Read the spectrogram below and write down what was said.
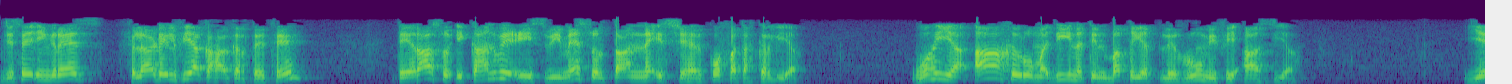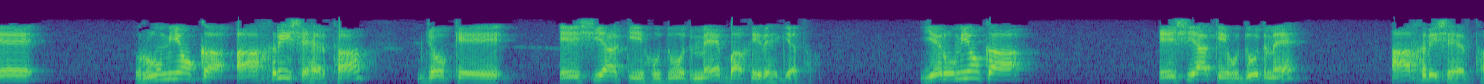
جسے انگریز فلاڈیلفیا کہا کرتے تھے، تیرہ سو اکانوے عیسوی میں سلطان نے اس شہر کو فتح کر لیا۔ وہی آخر مدینت بقیت للروم فی آسیا یہ رومیوں کا آخری شہر تھا جو کہ ایشیا کی حدود میں باقی رہ گیا تھا۔ یہ رومیوں کا ایشیا کی حدود میں آخری شہر تھا،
